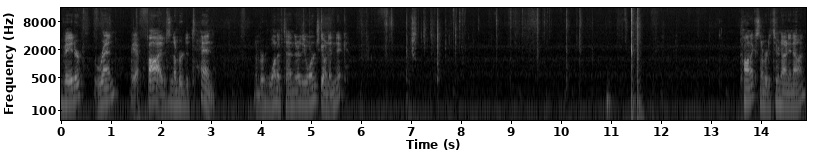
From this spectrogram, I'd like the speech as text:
Vader, Ren. We have fives numbered to 10. Numbered 1 of 10 there, the orange going to Nick. Conics, number to 299.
